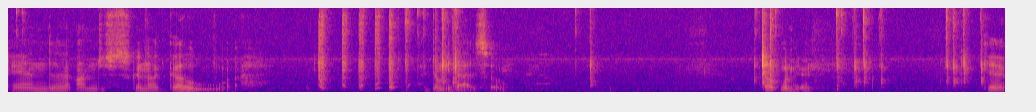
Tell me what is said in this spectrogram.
and uh, I'm just gonna go. Don't need that, so. Oh, what am I doing? Okay.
